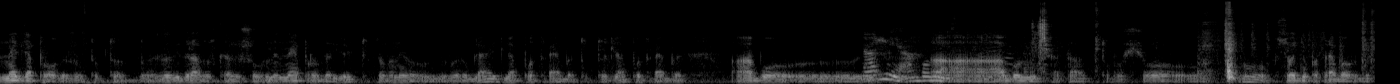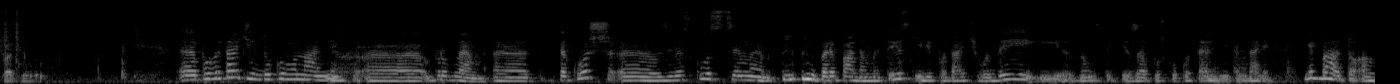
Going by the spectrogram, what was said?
не для продажу. Тобто е, відразу скажу, що вони не продають, тобто вони виробляють для потреби, тобто для потреби або е, Армії або міста. або міста, так. Тому що ну, сьогодні потреба достатньо велика. Е, Повертаючись до комунальних е, проблем, е, також в зв'язку з цими перепадами тисків і подачі води, і знову ж таки запуску котельні і так далі, як багато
